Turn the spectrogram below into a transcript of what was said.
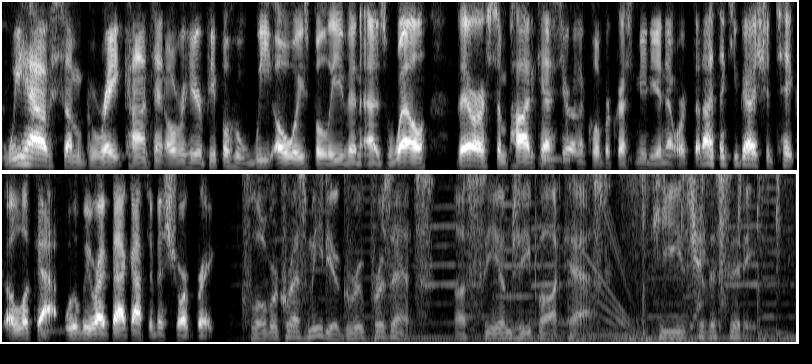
we have some great content over here, people who we always believe in as well. There are some podcasts here on the Clovercrest Media Network that I think you guys should take a look at. We'll be right back after this short break. Clovercrest Media Group presents a CMG podcast, Keys to the City.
